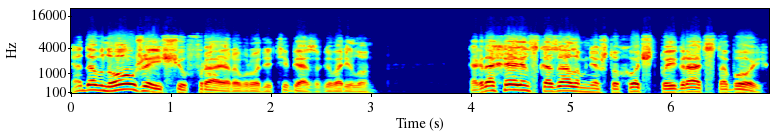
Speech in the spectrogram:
«Я давно уже ищу фраера вроде тебя», — заговорил он. «Когда Хелен сказала мне, что хочет поиграть с тобой,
